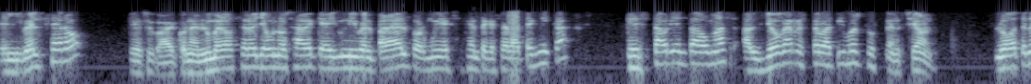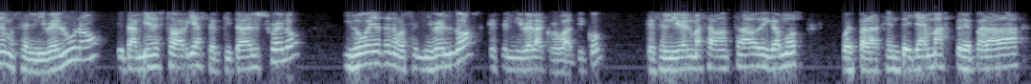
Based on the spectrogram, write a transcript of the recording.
el nivel cero, que con el número cero ya uno sabe que hay un nivel para él, por muy exigente que sea la técnica, que está orientado más al yoga restaurativo en suspensión. Luego tenemos el nivel 1, que también es todavía cerquita del suelo, y luego ya tenemos el nivel 2, que es el nivel acrobático, que es el nivel más avanzado, digamos, pues para gente ya más preparada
